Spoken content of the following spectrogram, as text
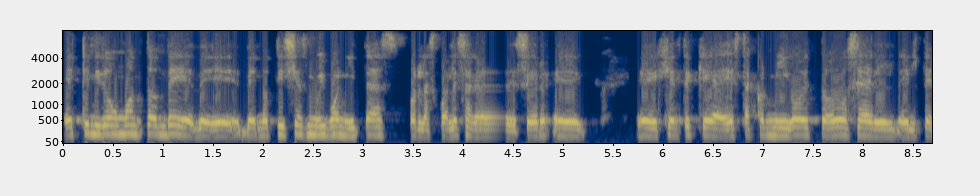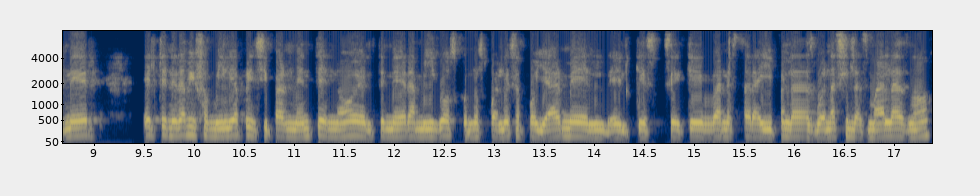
he tenido un montón de, de, noticias muy bonitas por las cuales agradecer. Eh, eh, gente que está conmigo, de todo, o sea, el, tener el tener a mi familia principalmente, ¿no? El tener amigos con los cuales apoyarme, el, que sé que van a estar ahí en las buenas y las malas, ¿no?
